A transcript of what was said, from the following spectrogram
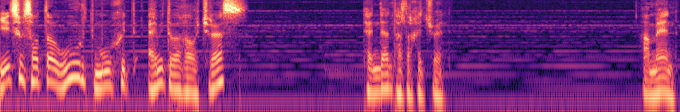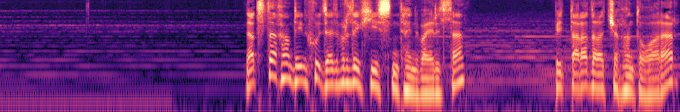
Есүс одоо үрд мөнхөд амьд байгаа учраас таньдаа талархаж байна. Амен. Надтай хамт энэхүү залбирлыг хийсэн танд баярлалаа. Бид дараа дараагийн дугаараар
